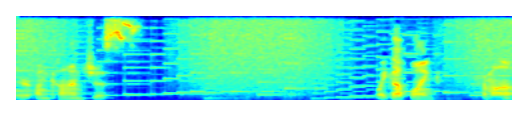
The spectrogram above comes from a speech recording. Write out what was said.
They're unconscious. Wake up, Link! Come on.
